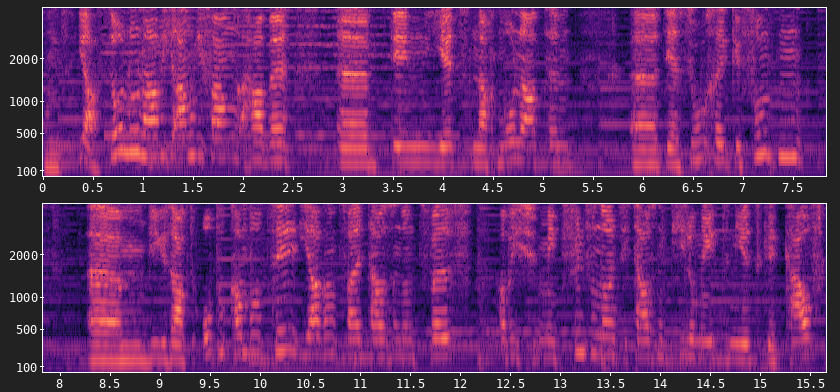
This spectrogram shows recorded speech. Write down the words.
Und ja, so nun habe ich angefangen, habe äh, den jetzt nach Monaten äh, der Suche gefunden. Ähm, wie gesagt, Opel Combo C, Jahrgang 2012, habe ich mit 95.000 Kilometern jetzt gekauft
